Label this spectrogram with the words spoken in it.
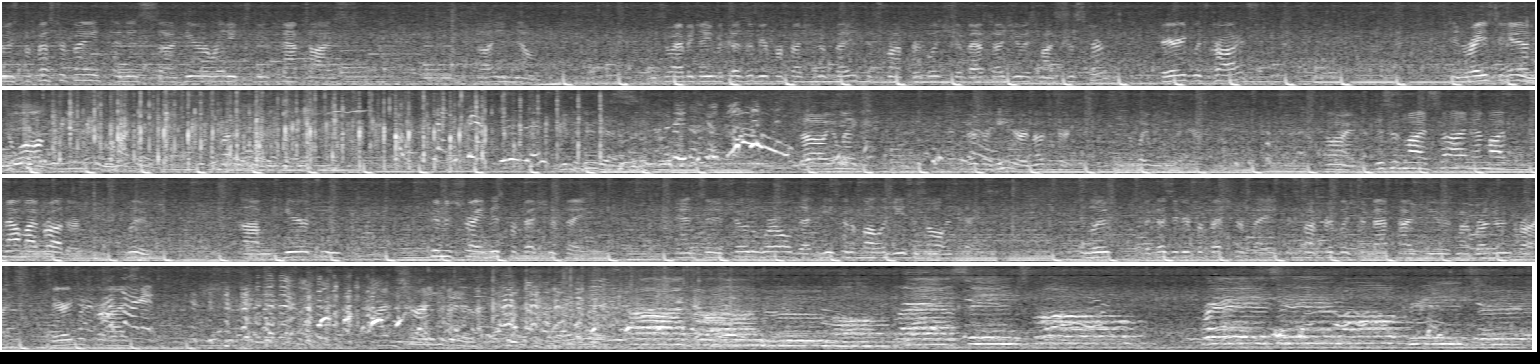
who has professed her faith and is uh, here ready to be baptized uh, in Him. And so Abby Jane, because of your profession of faith, it's my privilege to baptize you as my sister, buried with Christ, and raised again to walk in newness of life. Right, my son and my now my brother, Luke, um, here to demonstrate his profession of faith and to show the world that he's going to follow Jesus all his days. And Luke, because of your profession of faith, it's my privilege to baptize you as my brother in Christ, buried with Christ. I'm sure you do. Blessings flow, praise Him, all creatures.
